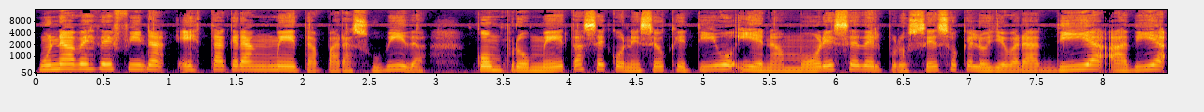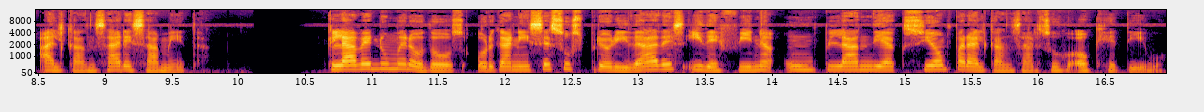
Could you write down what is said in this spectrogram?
Una vez defina esta gran meta para su vida, comprométase con ese objetivo y enamórese del proceso que lo llevará día a día a alcanzar esa meta. Clave número 2. Organice sus prioridades y defina un plan de acción para alcanzar sus objetivos.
